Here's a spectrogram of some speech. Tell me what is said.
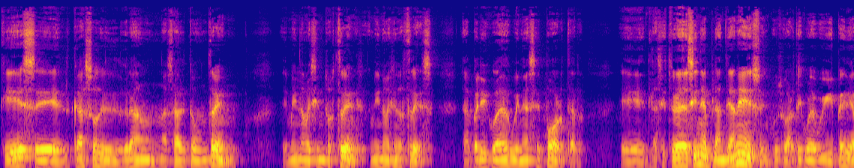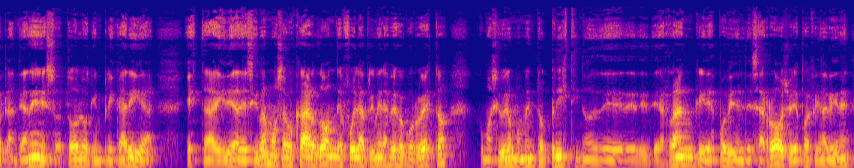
que es el caso del gran asalto a un tren de 1903, 1903 la película de Edwin S. Porter. Eh, las historias de cine plantean eso, incluso artículos de Wikipedia plantean eso, todo lo que implicaría esta idea de si vamos a buscar dónde fue la primera vez que ocurrió esto, como si hubiera un momento prístino de, arranque y después viene el desarrollo y después al final viene,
